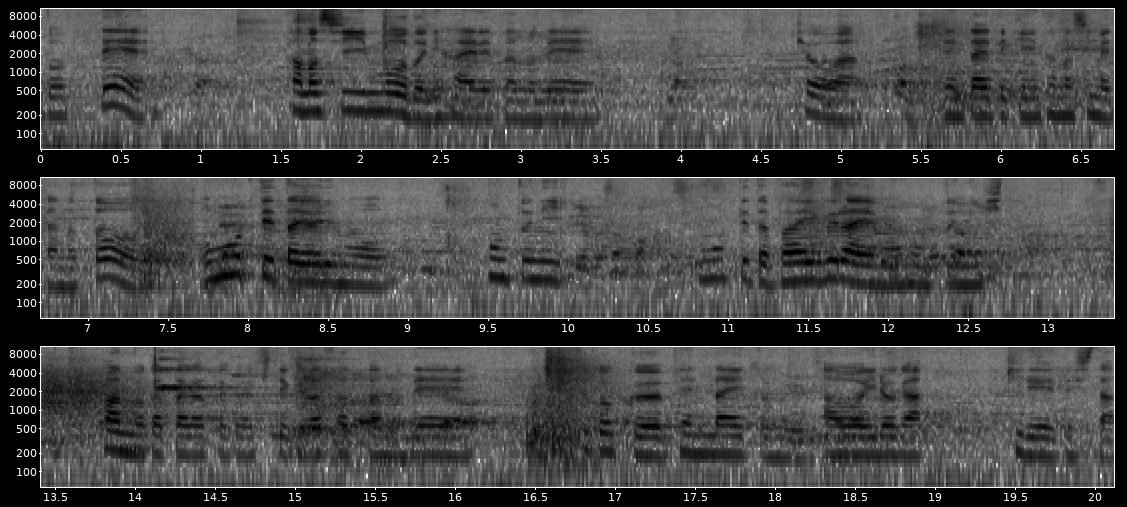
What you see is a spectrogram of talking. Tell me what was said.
踊って楽しいモードに入れたので今日は全体的に楽しめたのと思ってたよりも本当に思ってた倍ぐらいも本当にファンの方々が来てくださったのですごくペンライトの青色が綺麗でした。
